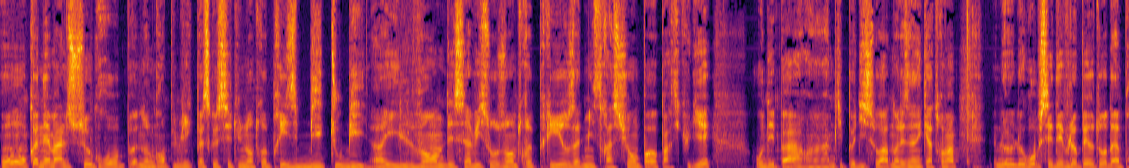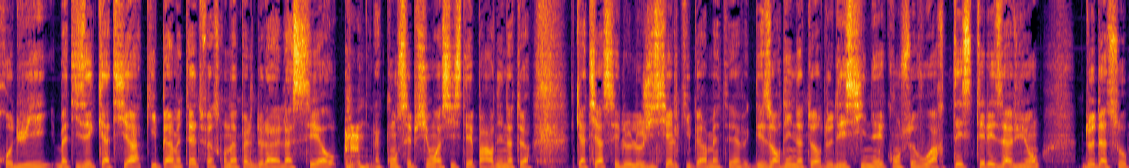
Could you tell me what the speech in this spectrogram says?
On, on connaît mal ce groupe dans le grand public parce que c'est une entreprise B2B. hein. Ils vendent des services aux entreprises, aux administrations, pas aux particuliers. Au départ, un petit peu d'histoire, dans les années 80, le, le groupe s'est développé autour d'un produit baptisé Katia qui permettait de faire ce qu'on appelle de la, la CAO, la conception assistée par ordinateur. Katia, c'est le logiciel qui permettait avec des ordinateurs de dessiner, concevoir, tester les avions de Dassault.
